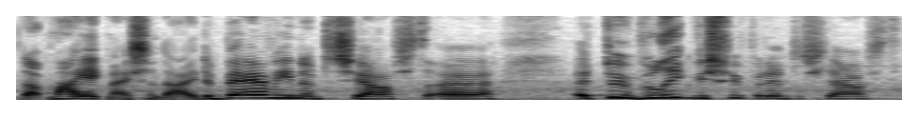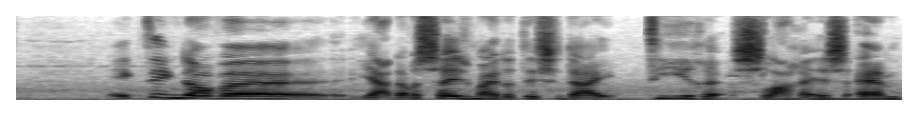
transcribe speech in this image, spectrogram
dat maak ik niet zo'n dag. De band weer enthousiast. eh, het publiek weer super enthousiast. Ik denk dat we, ja, dat we steeds maar dat deze dag tierenslag is. En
